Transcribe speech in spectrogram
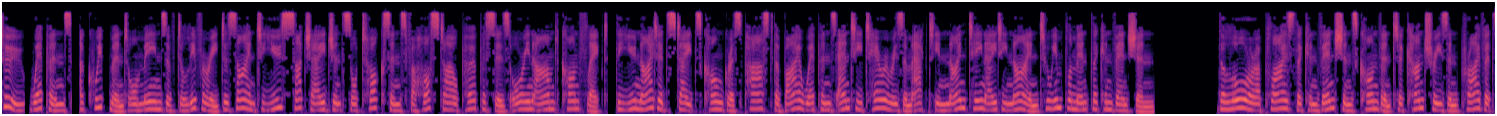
2 weapons, equipment or means of delivery designed to use such agents or toxins for hostile purposes or in armed conflict. The United States Congress passed the Bioweapons Anti-Terrorism Act in 1989 to implement the convention. The law applies the convention's convent to countries and private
